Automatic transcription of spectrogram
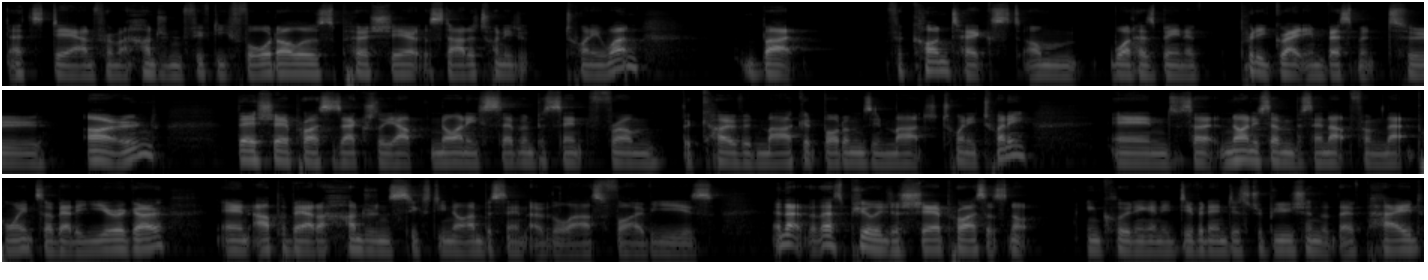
That's down from $154 per share at the start of 2021. But for context on what has been a pretty great investment to own. Their share price is actually up 97% from the COVID market bottoms in March 2020. And so 97% up from that point, so about a year ago, and up about 169% over the last five years. And that that's purely just share price. It's not including any dividend distribution that they've paid.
